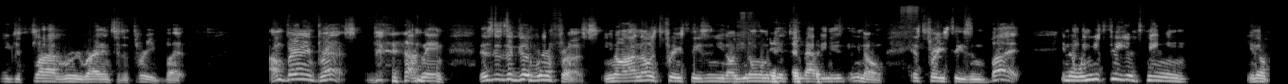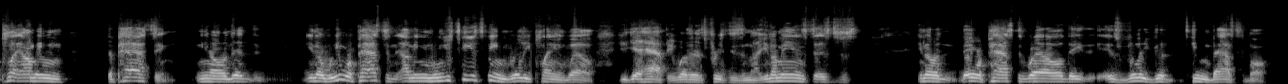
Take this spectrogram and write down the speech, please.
you could slide Rui right into the three, but. I'm very impressed. I mean, this is a good win for us. You know, I know it's preseason. You know, you don't want to get too mad. You know, it's preseason, but you know, when you see your team, you know, play, I mean, the passing, you know, the, you know, we were passing. I mean, when you see your team really playing well, you get happy, whether it's preseason or not. You know what I mean? It's, it's just, you know, they were passing well. They is really good team basketball,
